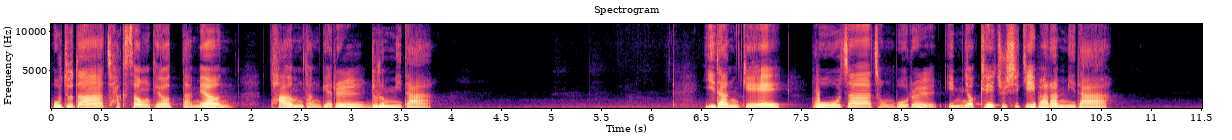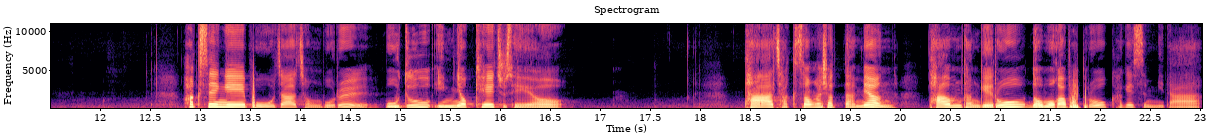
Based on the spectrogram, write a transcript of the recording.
모두 다 작성되었다면 다음 단계를 누릅니다. 2단계 보호자 정보를 입력해 주시기 바랍니다. 학생의 보호자 정보를 모두 입력해 주세요. 다 작성하셨다면 다음 단계로 넘어가 보도록 하겠습니다.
